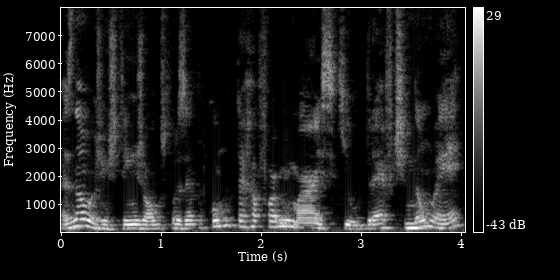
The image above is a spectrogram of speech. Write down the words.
Mas não, a gente tem jogos, por exemplo, como Terraform Mars, que o draft não é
